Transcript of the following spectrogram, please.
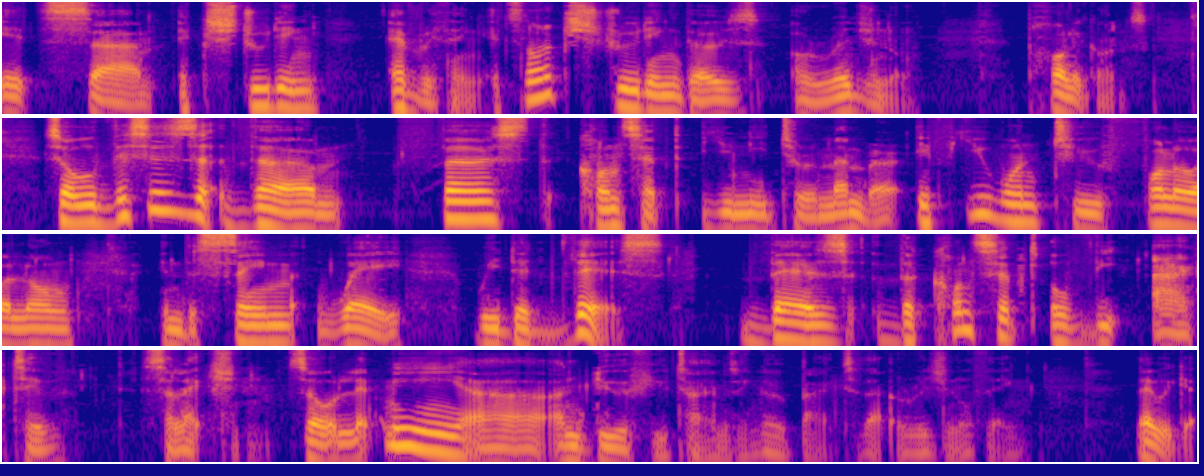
it's um, extruding everything. It's not extruding those original polygons. So this is the first concept you need to remember. If you want to follow along in the same way we did this, there's the concept of the active selection. So let me uh, undo a few times and go back to that original thing. There we go.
